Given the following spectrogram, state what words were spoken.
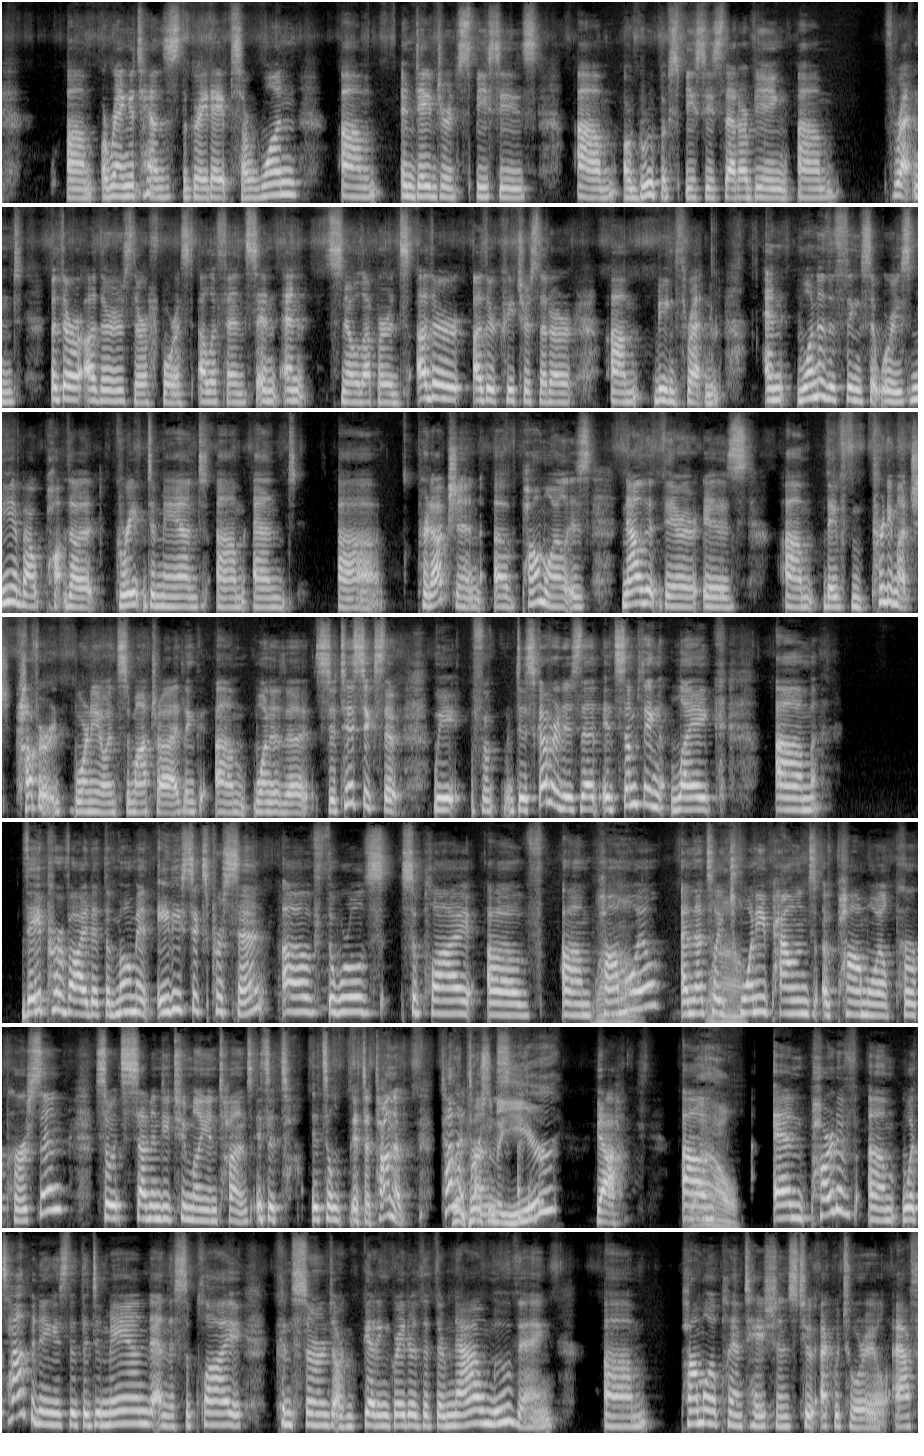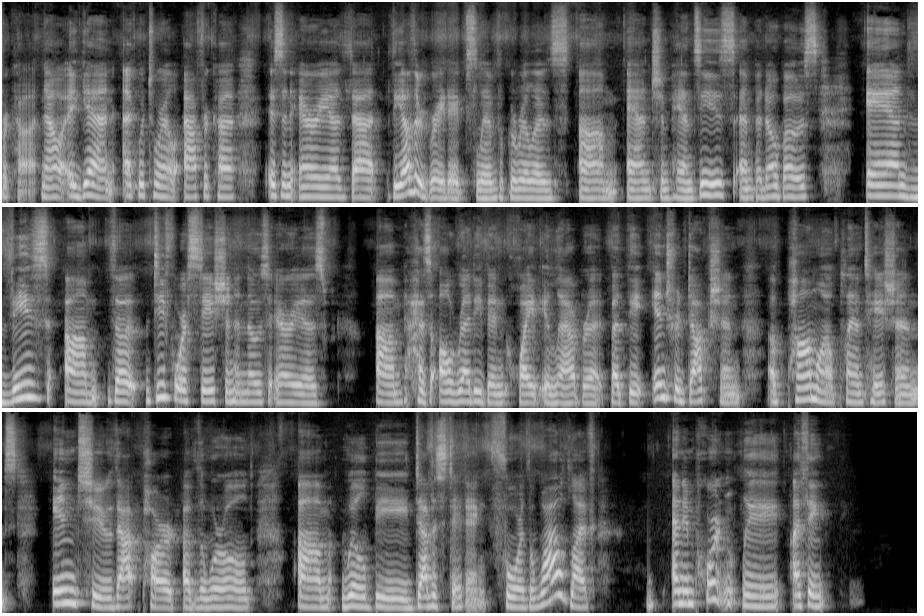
Um, orangutans, the great apes, are one um, endangered species um, or group of species that are being um, threatened, but there are others. There are forest elephants and, and snow leopards, other other creatures that are um, being threatened. And one of the things that worries me about po- the great demand um, and uh, production of palm oil is now that there is um, they've pretty much covered Borneo and Sumatra. I think um, one of the statistics that we f- discovered is that it's something like um, they provide at the moment 86% of the world's supply of um, wow. palm oil. And that's wow. like 20 pounds of palm oil per person. So it's 72 million tons. It's a, t- it's a, it's a ton of, ton per of person a year? yeah. Um, wow. And part of um, what's happening is that the demand and the supply concerns are getting greater, that they're now moving um, palm oil plantations to equatorial Africa. Now, again, equatorial Africa is an area that the other great apes live, gorillas um, and chimpanzees and bonobos. And these, um, the deforestation in those areas um, has already been quite elaborate, but the introduction of palm oil plantations into that part of the world um, will be devastating for the wildlife. And importantly, I think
